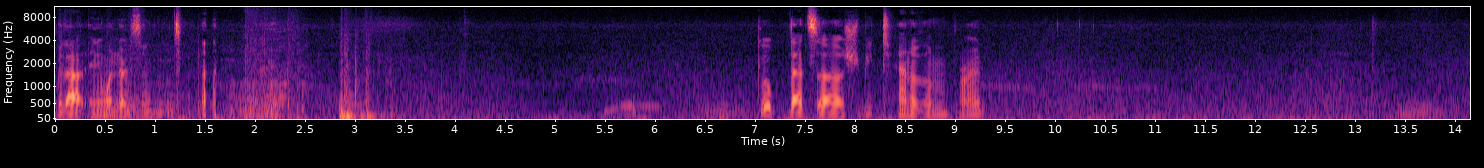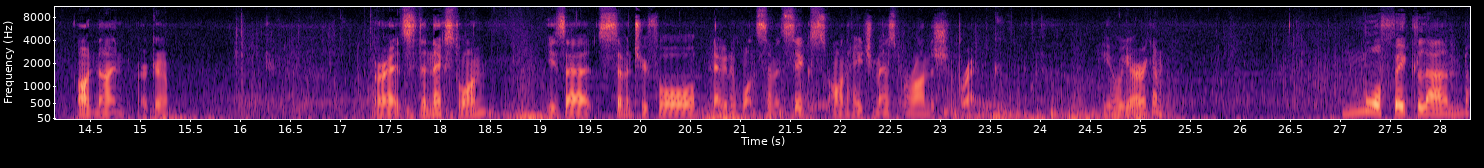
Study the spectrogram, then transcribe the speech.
without anyone noticing. Cool, that's, uh, should be 10 of them, right? Oh, nine. Okay. Alright, so the next one is at 724 negative 176 on HMS Miranda Shipwreck. Here we are again. More fake land.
